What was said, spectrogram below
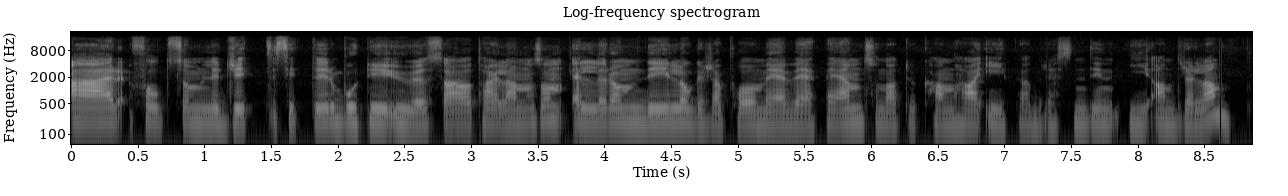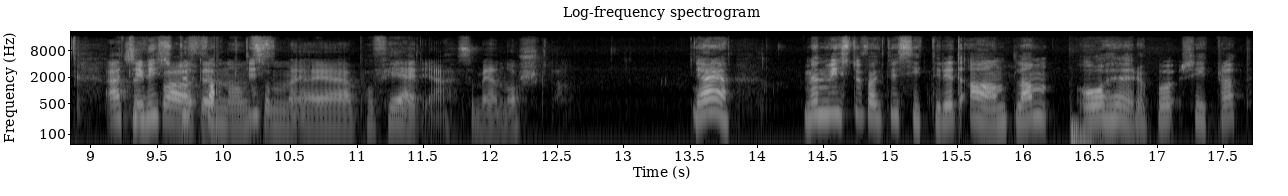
er folk som legit sitter borte i USA og Thailand og sånn, eller om de logger seg på med VPN, sånn at du kan ha IP-adressen din i andre land. Jeg tipper at det er noen faktisk- som er på ferie, som er norsk, da. Ja, ja. Men hvis du faktisk sitter i et annet land og hører på skitprat,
